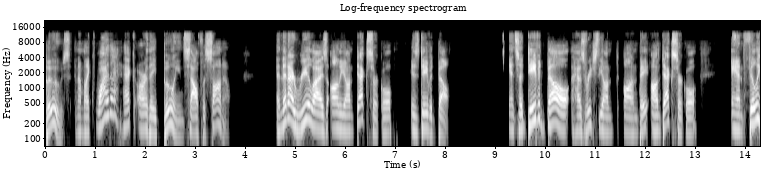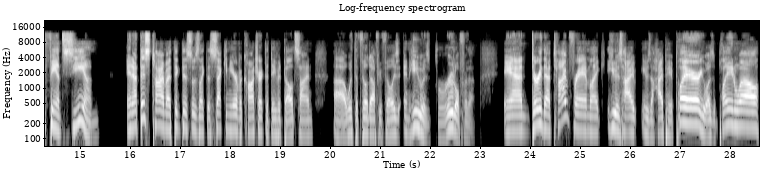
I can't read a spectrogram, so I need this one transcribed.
boos. And I'm like, why the heck are they booing Sal Fasano? And then I realize on the on deck circle is David Bell. And so David Bell has reached the on on on deck circle, and Philly fans see him. And at this time, I think this was like the second year of a contract that David Bell had signed uh, with the Philadelphia Phillies, and he was brutal for them. And during that time frame, like he was high, he was a high paid player. He wasn't playing well,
